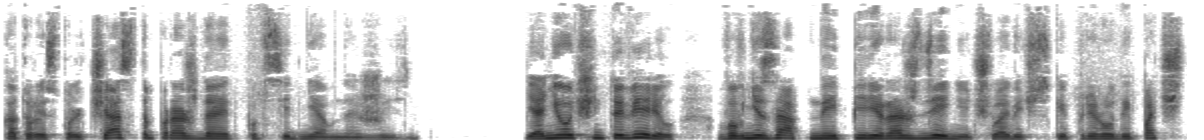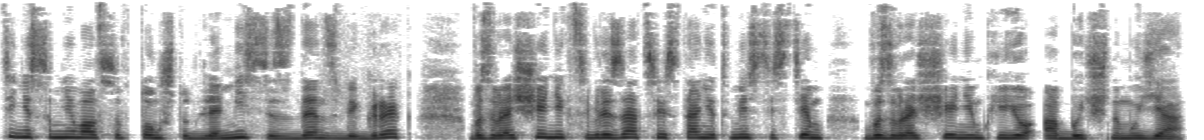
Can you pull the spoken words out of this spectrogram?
который столь часто порождает повседневная жизнь. Я не очень-то верил во внезапное перерождение человеческой природы и почти не сомневался в том, что для миссис Дэнсби Грег возвращение к цивилизации станет вместе с тем возвращением к ее обычному «я»,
